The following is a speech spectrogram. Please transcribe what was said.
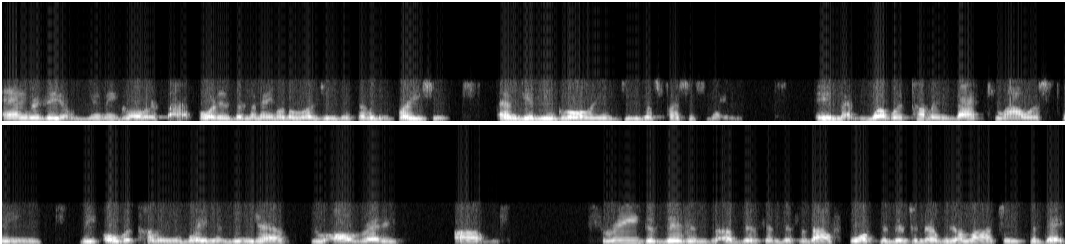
and revealed, you be glorified. For it is in the name of the Lord Jesus that we can praise you and give you glory in Jesus' precious name. Amen. Well, we're coming back to our theme, the overcoming way, and we have through already um, three divisions of this, and this is our fourth division that we are launching today.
